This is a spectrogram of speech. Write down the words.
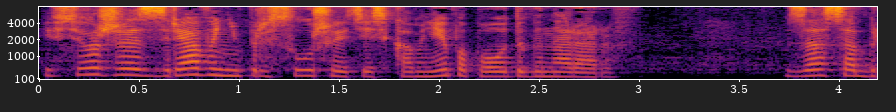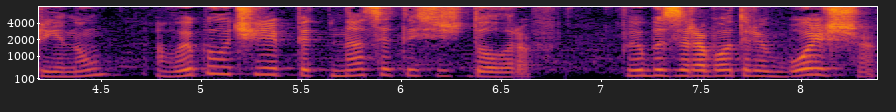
И все же зря вы не прислушаетесь ко мне по поводу гонораров. За Сабрину вы получили 15 тысяч долларов. Вы бы заработали больше,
